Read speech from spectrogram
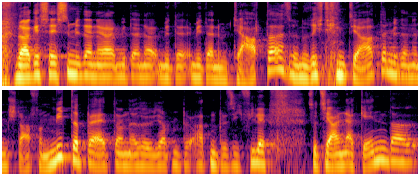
da gesessen mit, einer, mit, einer, mit, mit einem Theater, also einem richtigen Theater, mit einem Stab von Mitarbeitern. Also wir hatten plötzlich viele sozialen Agenda,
